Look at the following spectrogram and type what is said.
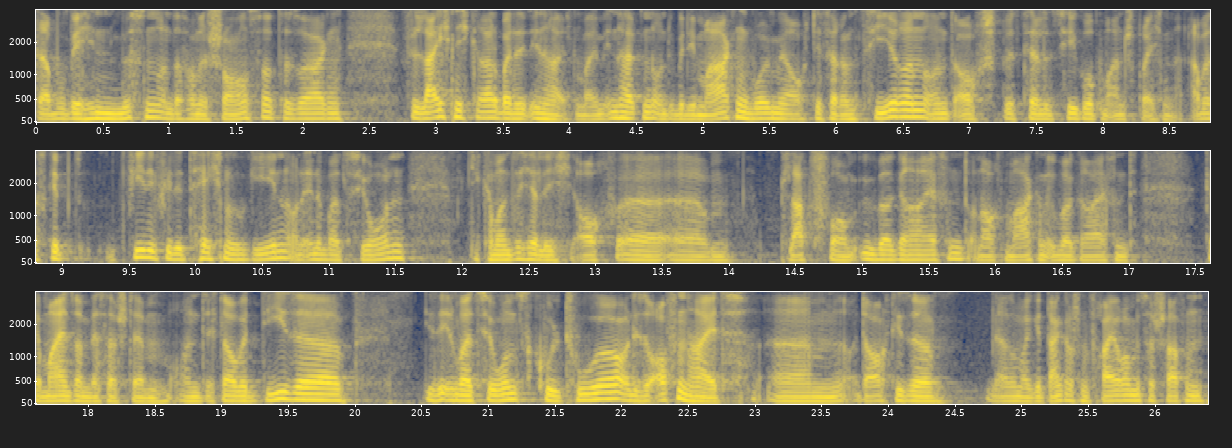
da, wo wir hin müssen und das ist auch eine Chance zu sagen, vielleicht nicht gerade bei den Inhalten. Bei den Inhalten und über die Marken wollen wir auch differenzieren und auch spezielle Zielgruppen ansprechen. Aber es gibt viele, viele Technologien und Innovationen, die kann man sicherlich auch äh, ähm, plattformübergreifend und auch markenübergreifend gemeinsam besser stemmen. Und ich glaube, diese, diese Innovationskultur und diese Offenheit ähm, und auch diese also mal gedanklichen Freiräume zu schaffen,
